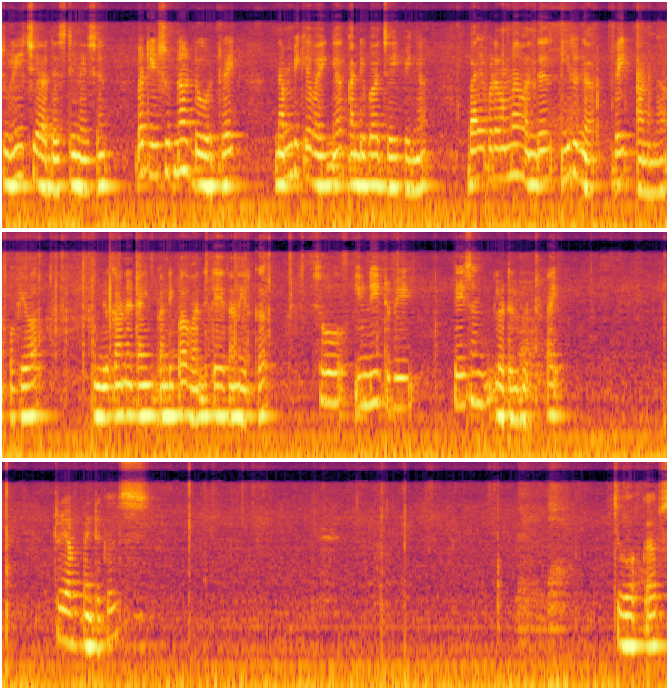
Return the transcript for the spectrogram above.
to reach your destination but you should not do it right நம்பிக்கை வைங்க கண்டிப்பாக ஜெயிப்பீங்க. பயப்படாமல் வந்து இருங்க வெயிட் பண்ணுங்கள் ஓகேவா உங்களுக்கான டைம் கண்டிப்பாக வந்துட்டே தானே இருக்குது so you need to be patient little bit, right three of Pentacles. two of cups.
